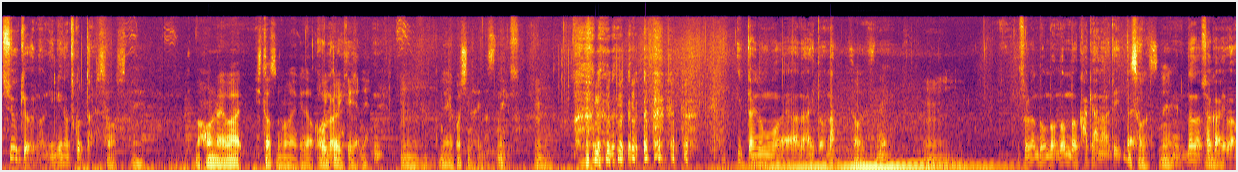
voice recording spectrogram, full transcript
宗教いうのは人間が作ったそうですね、まあ、本来は一つのものやけど置いといてやね。うん、うん、ややこしになりますね、うん、一体のものやないとな。そうですね。うんそれがどんどんどんどんかけ離れていったそうですね、だから社会は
